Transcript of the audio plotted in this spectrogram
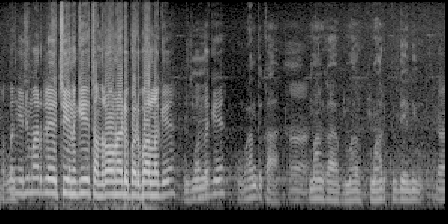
మొత్తం ఎన్ని మార్కులు వేయచ్చు ఈయనకి? చంద్రబాబు నాయుడు పరిపాలనకి? వందకి? వందక? మనకు మార్కులు తెలియవు. ఆ.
